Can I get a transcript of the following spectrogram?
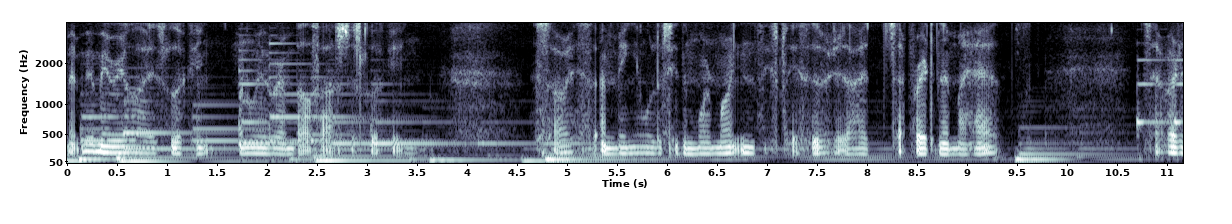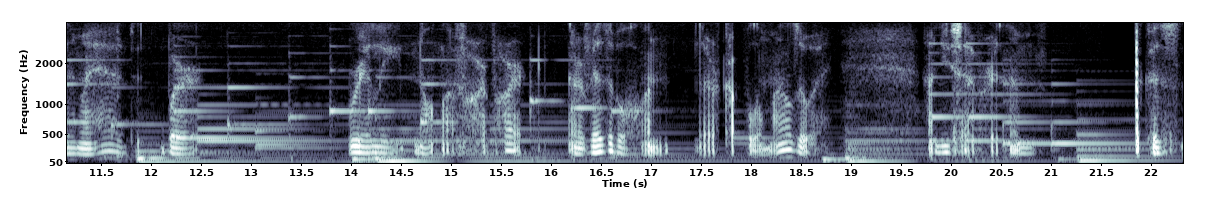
It made me realise looking when we were in Belfast, just looking south and being able to see the Mourne mountains, these places which I had separated in my head, separated in my head, were really not that far apart. They were visible and they're a couple of miles away and you separate because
